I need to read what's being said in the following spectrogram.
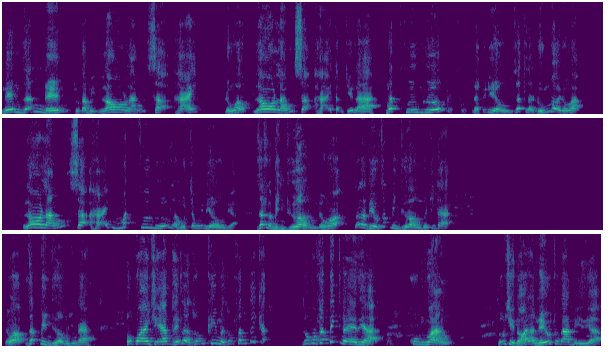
Nên dẫn đến chúng ta bị lo lắng sợ hãi đúng không? Lo lắng, sợ hãi, thậm chí là mất phương hướng là cái điều rất là đúng rồi đúng không ạ? Lo lắng, sợ hãi, mất phương hướng là một trong những điều gì ạ? Rất là bình thường, đúng không ạ? Đó là điều rất bình thường với chúng ta. Đúng không rất bình thường với chúng ta. Hôm qua anh chị em thấy là Dũng, khi mà Dũng phân tích ạ Dũng không phân tích về gì ạ? Khủng hoảng. Dũng chỉ nói là nếu chúng ta bị gì ạ?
